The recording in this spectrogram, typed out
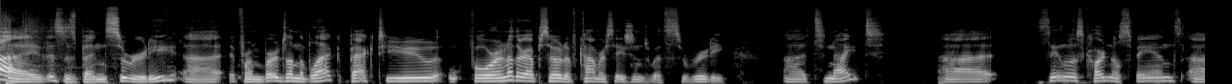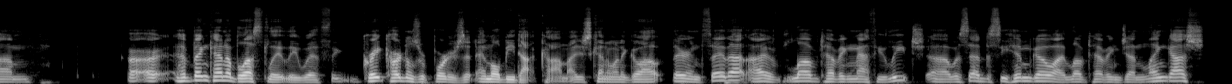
Hi, this is Ben Cerruti uh, from Birds on the Black, back to you for another episode of Conversations with Cerruti. Uh, tonight, uh, St. Louis Cardinals fans um, are, are, have been kind of blessed lately with great Cardinals reporters at MLB.com. I just kind of want to go out there and say that. I've loved having Matthew Leach. Uh, was sad to see him go. I loved having Jen Langosch.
